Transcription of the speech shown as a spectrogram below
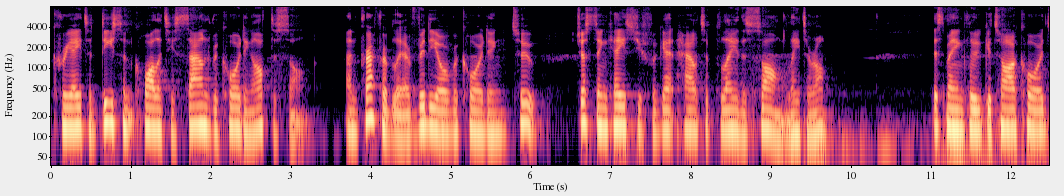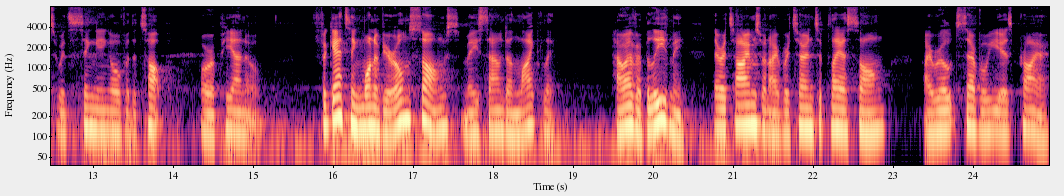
create a decent quality sound recording of the song and preferably a video recording too, just in case you forget how to play the song later on. This may include guitar chords with singing over the top or a piano. Forgetting one of your own songs may sound unlikely. However, believe me, there are times when I've returned to play a song I wrote several years prior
